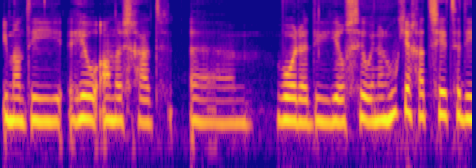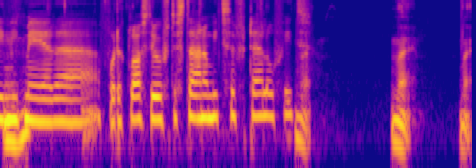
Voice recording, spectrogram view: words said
Iemand die heel anders gaat ehm, worden. Die heel stil in een hoekje gaat zitten. Die niet Mhm. meer eh, voor de klas durft te staan om iets te vertellen of iets. Nee. Nee, nee.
